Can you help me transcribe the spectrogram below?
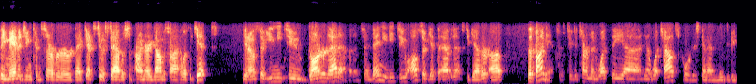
the managing conservator that gets to establish the primary domicile with the kids. You know, so you need to garner that evidence, and then you need to also get the evidence together of the finances to determine what the uh, you know what child support is going to need to be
